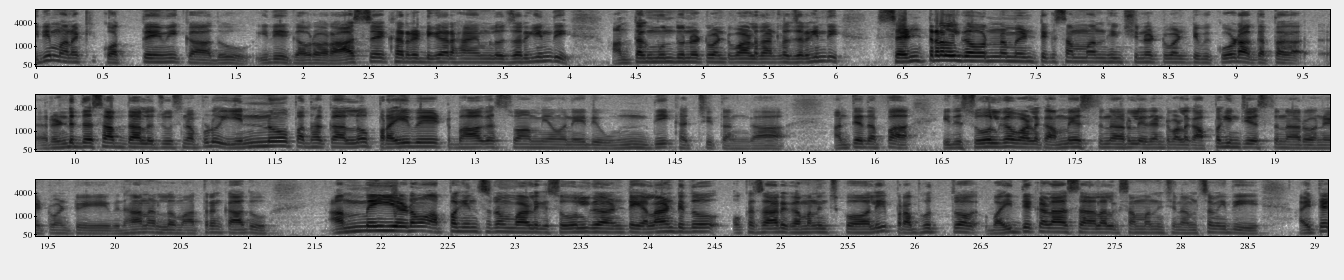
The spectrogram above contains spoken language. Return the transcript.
ఇది మనకి కొత్త ఏమీ కాదు. ఇది గౌరవ రాజశేఖర్ రెడ్డి గారి హయాంలో జరిగింది. అంతకుముందు ఉన్నటువంటి వాళ్ళ దాంట్లో జరిగింది. సెంట్రల్ గవర్నమెంట్కి సంబంధించినటువంటివి కూడా గత రెండు దశాబ్దాలు చూసినప్పుడు ఎన్నో పథకాల్లో ప్రైవేట్ భాగస్వామ్యం అనేది ఉంది ఖచ్చితంగా. అంతే తప్ప ఇది సోల్గా వాళ్ళకి అమ్మేస్తున్నారు లేదంటే వాళ్ళకి అప్పగించేస్తున్నారు అనేటువంటి విధానంలో మాత్రం కాదు. అమ్మేయడం అప్పగించడం వాళ్ళకి సోల్గా అంటే ఎలాంటిదో ఒకసారి గమనించుకోవాలి. ప్రభుత్వ వైద్య కళాశాలలకు సంబంధించిన అంశం ఇది. అయితే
